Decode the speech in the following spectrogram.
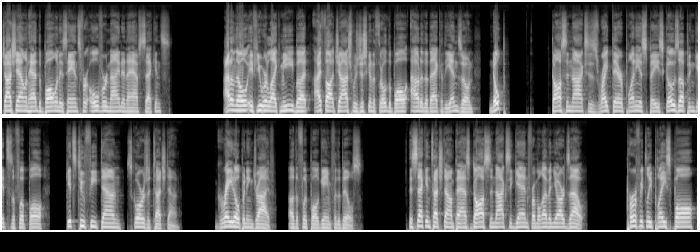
Josh Allen had the ball in his hands for over nine and a half seconds. I don't know if you were like me, but I thought Josh was just going to throw the ball out of the back of the end zone. Nope. Dawson Knox is right there, plenty of space, goes up and gets the football, gets two feet down, scores a touchdown. Great opening drive of the football game for the Bills. The second touchdown pass, Dawson Knox again from 11 yards out. Perfectly placed ball,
